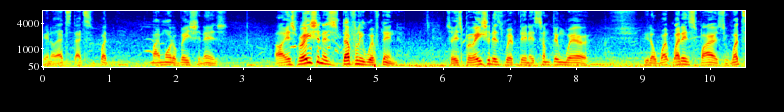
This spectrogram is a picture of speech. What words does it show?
You know, that's that's what my motivation is. Uh, inspiration is definitely within. So inspiration is within. It's something where, you know, what what inspires you, what's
